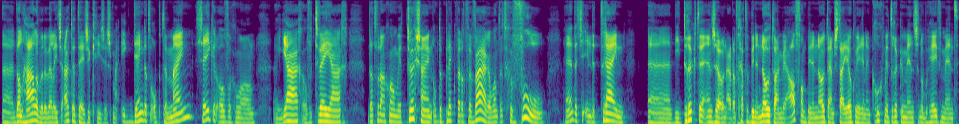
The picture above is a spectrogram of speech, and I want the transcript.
eh, dan halen we er wel iets uit uit deze crisis. Maar ik denk dat we op termijn, zeker over gewoon een jaar, over twee jaar, dat we dan gewoon weer terug zijn op de plek waar we waren. Want het gevoel hè, dat je in de trein eh, die drukte en zo, nou dat gaat er binnen no time weer af. Want binnen no time sta je ook weer in een kroeg met drukke mensen. En op een gegeven moment,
